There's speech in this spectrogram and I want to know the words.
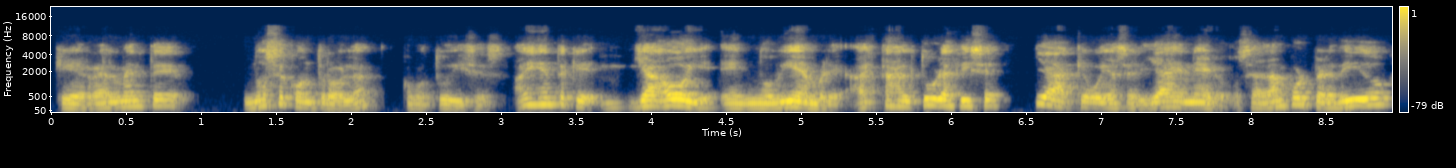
que realmente no se controla, como tú dices. Hay gente que ya hoy, en noviembre, a estas alturas, dice, ya, ¿qué voy a hacer? Ya enero. O sea, dan por perdido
